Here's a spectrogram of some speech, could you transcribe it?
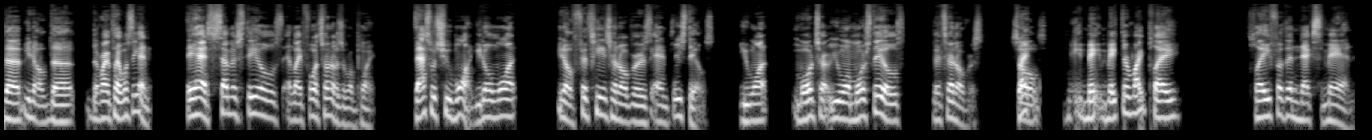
the, you know, the, the right play. Once again, they had seven steals and like four turnovers at one point. That's what you want. You don't want, you know, 15 turnovers and three steals. You want more, tur- you want more steals than turnovers. So right. make, make the right play, play for the next man.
